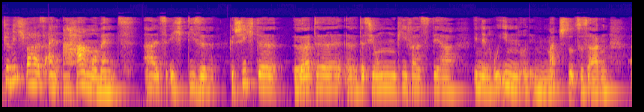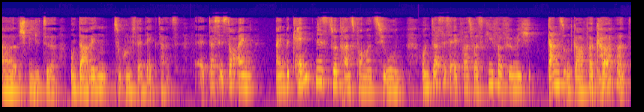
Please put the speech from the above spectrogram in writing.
für mich war es ein Aha-Moment, als ich diese Geschichte hörte äh, des jungen Kiefers, der in den Ruinen und im Matsch sozusagen äh, spielte und darin Zukunft entdeckt hat. Äh, das ist doch ein, ein Bekenntnis zur Transformation. Und das ist etwas, was Kiefer für mich ganz und gar verkörpert.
